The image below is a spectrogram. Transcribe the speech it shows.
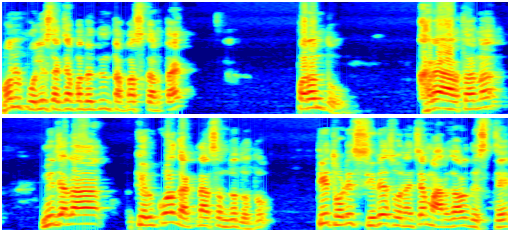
म्हणून पोलीस त्याच्या पद्धतीने तपास करतायत. परंतु खऱ्या अर्थानं मी ज्याला किरकोळ घटना समजत होतो ती थोडी सिरियस होण्याच्या मार्गावर दिसते.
